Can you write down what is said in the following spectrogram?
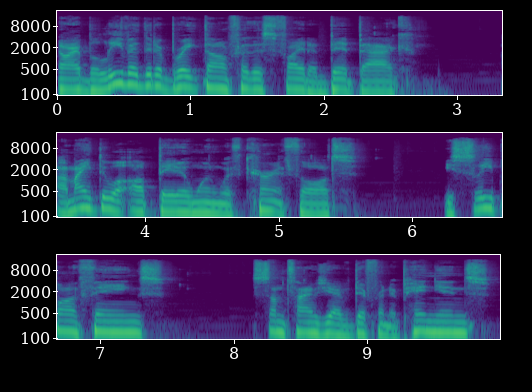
Now, I believe I did a breakdown for this fight a bit back. I might do an updated one with current thoughts. You sleep on things, sometimes you have different opinions,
